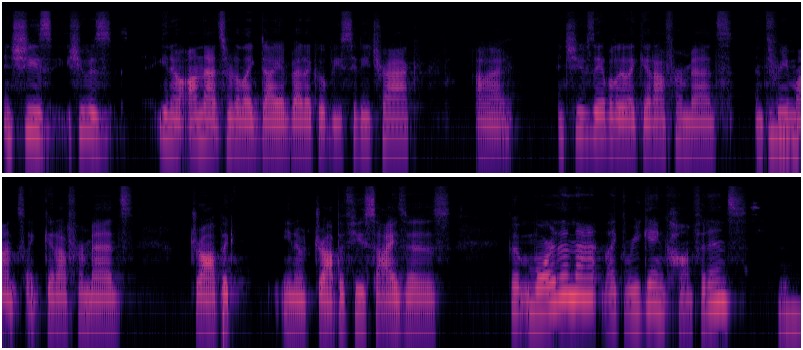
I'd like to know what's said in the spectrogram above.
and she's she was you know on that sort of like diabetic obesity track, uh, and she was able to like get off her meds in 3 Mhm. months, like get off her meds, drop a you know drop a few sizes, but more than that, like regain confidence Mm.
